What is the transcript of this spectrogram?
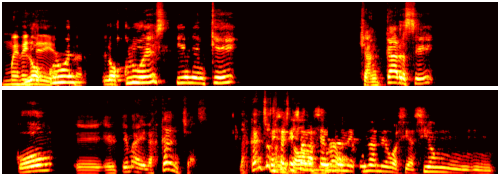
los, días, clubes, claro. los, clubes, tienen que chancarse con eh, el tema de las canchas. Las canchas esa, esa va a ser una, una, negociación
